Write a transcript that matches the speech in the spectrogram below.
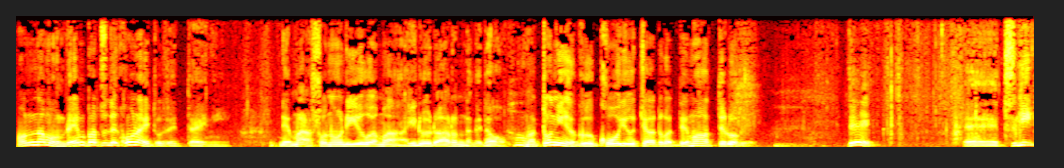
こんなもん連発で来ないと絶対に。で、まあ、その理由はまあ、いろいろあるんだけど、まあ、とにかくこういうチャートが出回ってるわけ。で、えー、次。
